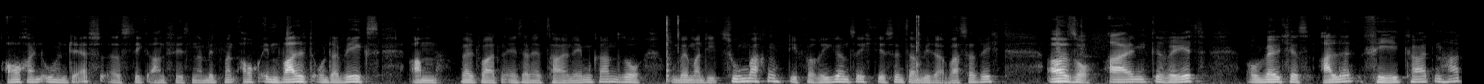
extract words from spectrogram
auch einen UMTS-Stick anschließen, damit man auch im Wald unterwegs am weltweiten Internet teilnehmen kann. So, und wenn man die zumachen, die verriegeln sich, die sind dann wieder wasserdicht. Also ein Gerät, welches alle Fähigkeiten hat,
